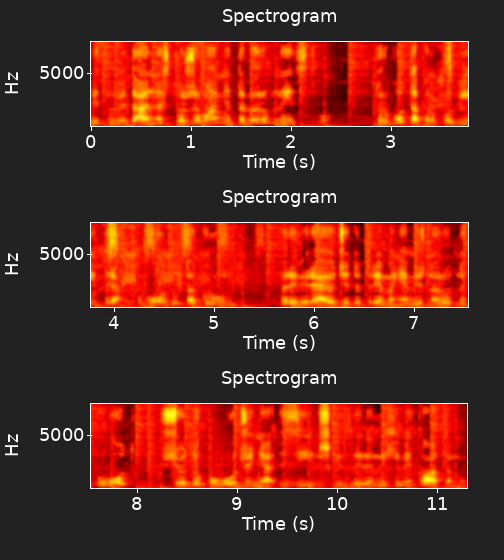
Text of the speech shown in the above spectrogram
Відповідальне споживання та виробництво. Турбота про повітря, воду та ґрунт, перевіряючи дотримання міжнародних угод щодо поводження зі шкідливими хімікатами.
